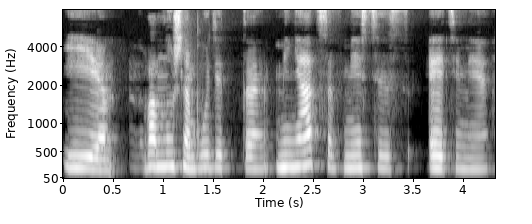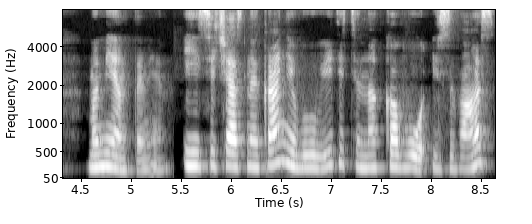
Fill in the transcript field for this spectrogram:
И вам нужно будет э, меняться вместе с этими моментами. И сейчас на экране вы увидите, на кого из вас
